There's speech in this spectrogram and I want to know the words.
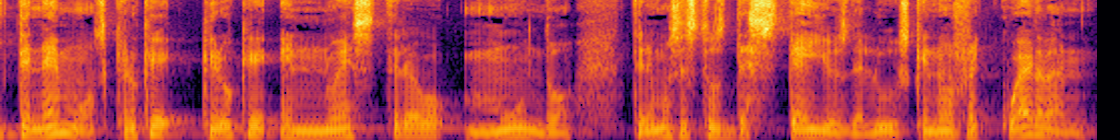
tenemos, creo que, creo que en nuestro mundo tenemos estos destellos de luz que nos recuerdan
